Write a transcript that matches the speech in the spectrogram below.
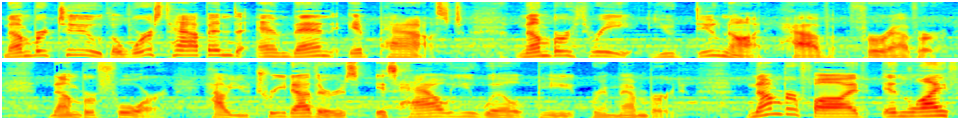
Number two, the worst happened and then it passed. Number three, you do not have forever. Number four, how you treat others is how you will be remembered. Number five, in life,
